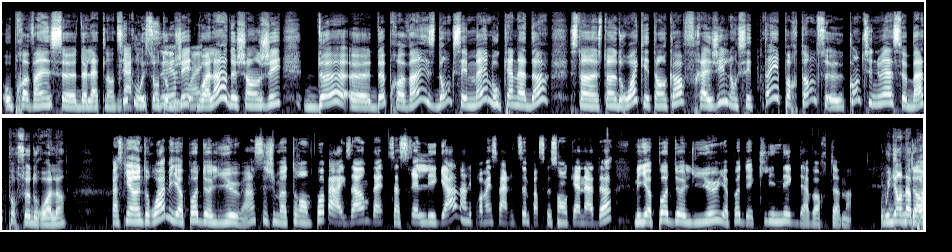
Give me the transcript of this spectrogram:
aux provinces euh, de l'Atlantique, où ils sont obligés, ouais. voilà, de changer de, euh, de province. Donc, c'est même au Canada, c'est un, un droit qui est encore fragile. Donc, c'est important de se- continuer à se battre pour ce droit-là. Parce qu'il y a un droit, mais il n'y a pas de lieu. Hein. Si je me trompe pas, par exemple, dans- ça serait légal dans les provinces maritimes parce que sont au Canada, mais il n'y a pas de lieu, il n'y a pas de clinique d'avortement. Oui, il n'y en a pas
